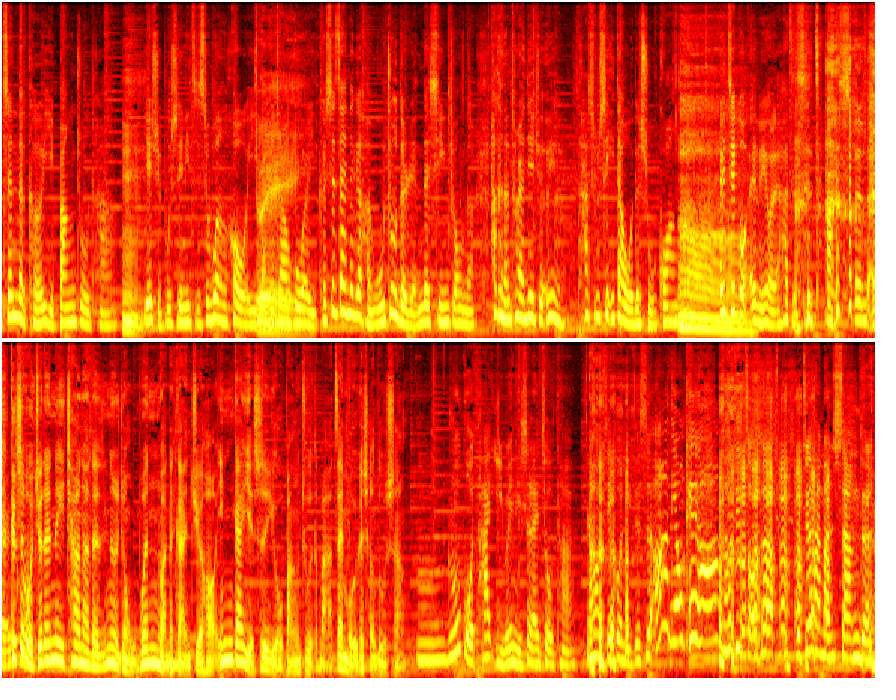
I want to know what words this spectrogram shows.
真的可以帮助他？嗯，也许不是，你只是问候而已，打个招呼而已。可是，在那个很无助的人的心中呢，他可能突然间觉得：“哎呀，他是不是遇到我的曙光啊？”哎，结果哎没有了，他只是擦身而过。可是我觉得那一刹那的那种温暖的感觉哈，应该也是有帮助的吧，在某一个程度上。嗯，如果他以为你是来救他，然后结果你只是 啊，你 OK 哈，然后就走了，我觉得还蛮伤的。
